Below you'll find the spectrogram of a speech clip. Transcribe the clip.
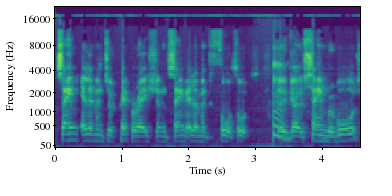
same element of preparation, same element of forethought. That Go same reward,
